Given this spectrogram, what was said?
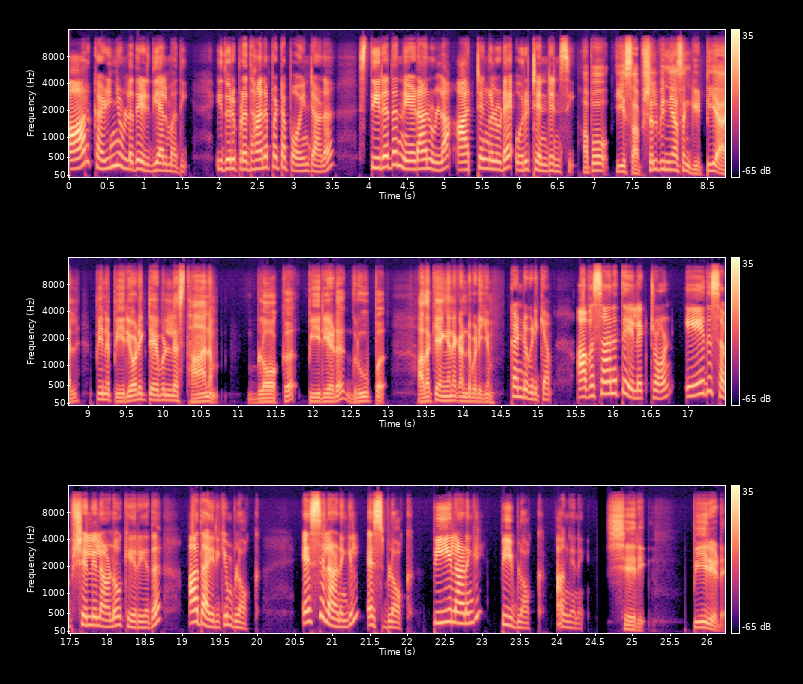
ആർ കഴിഞ്ഞുള്ളത് എഴുതിയാൽ മതി. ഇതൊരു പ്രധാനപ്പെട്ട പോയിന്റാണ്. സ്ഥിരത നേടാനുള്ള ആറ്റങ്ങളുടെ ഒരു ടെൻഡൻസി. അപ്പോ ഈ സബ്ഷൽ വിന്യാസം കിട്ടിയാൽ പിന്നെ പീരിയോഡിക് ടേബിളിലെ സ്ഥാനം ബ്ലോക്ക് പീരിയഡ് ഗ്രൂപ്പ് അതൊക്കെ എങ്ങനെ കണ്ടുപിടിക്കും? കണ്ടുപിടിക്കാം. അവസാനത്തെ ഇലക്ട്രോൺ ഏത് സബ്ഷെല്ലിലാണോ കയറിയത് അതായിരിക്കും ബ്ലോക്ക് എസിലാണെങ്കിൽ എസ് ബ്ലോക്ക് പിയിലാണെങ്കിൽ പി ബ്ലോക്ക് അങ്ങനെ. ശരി. പീരിയഡ്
